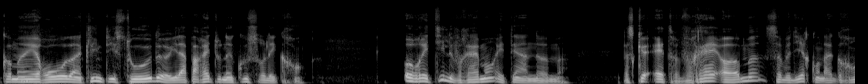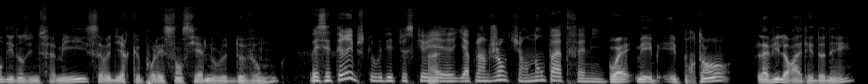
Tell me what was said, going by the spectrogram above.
comme un héros d'un Clint Eastwood, il apparaît tout d'un coup sur l'écran. Aurait-il vraiment été un homme? Parce que être vrai homme, ça veut dire qu'on a grandi dans une famille, ça veut dire que pour l'essentiel, nous le devons. Mais c'est terrible ce que vous dites, parce qu'il Ouais. y a plein de gens qui en ont pas de famille. Ouais, mais et pourtant, la vie leur a été donnée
